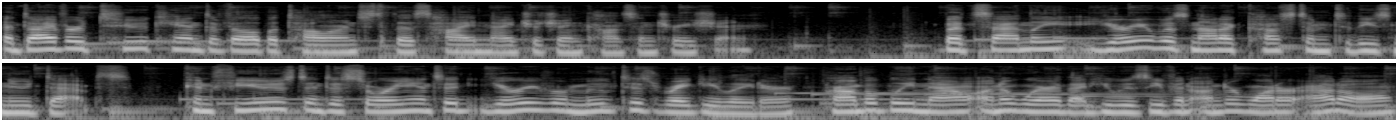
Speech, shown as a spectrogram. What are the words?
a diver too can develop a tolerance to this high nitrogen concentration. But sadly, Yuri was not accustomed to these new depths. Confused and disoriented, Yuri removed his regulator, probably now unaware that he was even underwater at all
